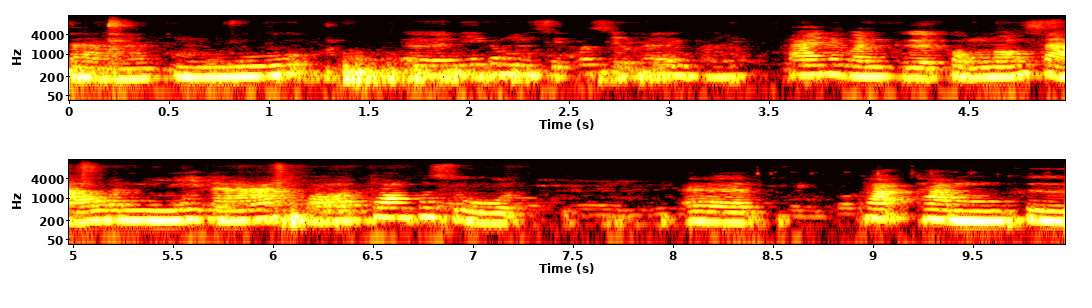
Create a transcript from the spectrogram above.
สาธุเออ นี่ก็มีสิทธิ์พระสูตรอะไรคะท้ายในวันเกิดของน้องสาววันนี้นะ ขอท่องพระสูตร เอ่อ พระธรรมคือ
